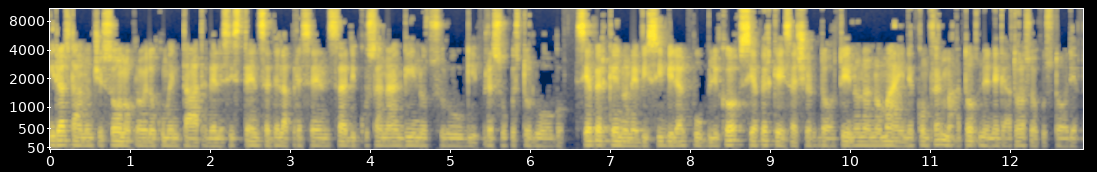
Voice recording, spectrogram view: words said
In realtà non ci sono prove documentate dell'esistenza e della presenza di Kusanagi no Tsurugi presso questo luogo, sia perché non è visibile al pubblico, sia perché i sacerdoti non hanno mai né confermato né negato la sua custodia.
